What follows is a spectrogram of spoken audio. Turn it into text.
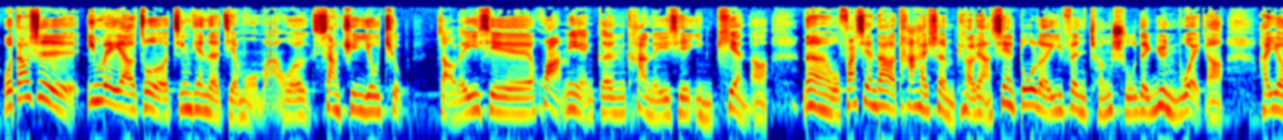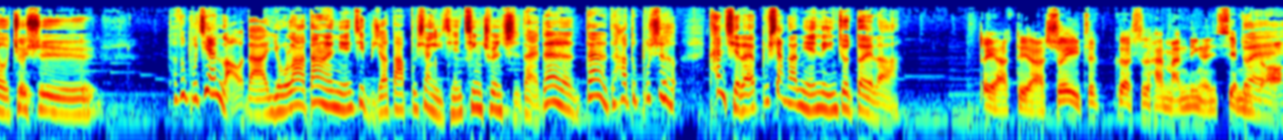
我倒是因为要做今天的节目嘛，我上去 YouTube 找了一些画面跟看了一些影片啊，那我发现到她还是很漂亮，现在多了一份成熟的韵味啊，还有就是她都不见老的，有啦，当然年纪比较大，不像以前青春时代，但是但是她都不是看起来不像她年龄就对了。对呀，对呀，所以这个是还蛮令人羡慕的哦。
